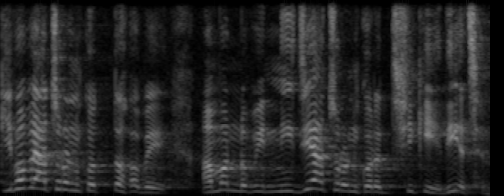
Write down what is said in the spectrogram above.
কীভাবে আচরণ করতে হবে? আমার নবী নিজে আচরণ করে শিখিয়ে দিয়েছেন।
